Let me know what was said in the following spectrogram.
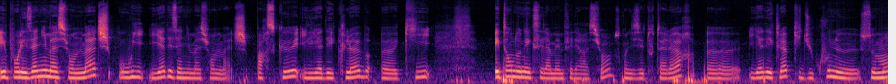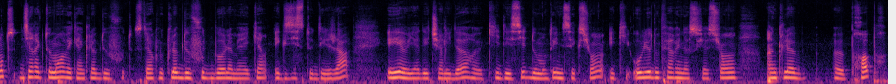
Et pour les animations de match, oui, il y a des animations de match. Parce qu'il y a des clubs qui Étant donné que c'est la même fédération, ce qu'on disait tout à l'heure, euh, il y a des clubs qui du coup ne, se montent directement avec un club de foot. C'est-à-dire que le club de football américain existe déjà et euh, il y a des cheerleaders euh, qui décident de monter une section et qui, au lieu de faire une association, un club propre,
